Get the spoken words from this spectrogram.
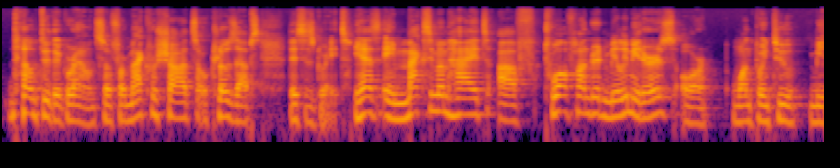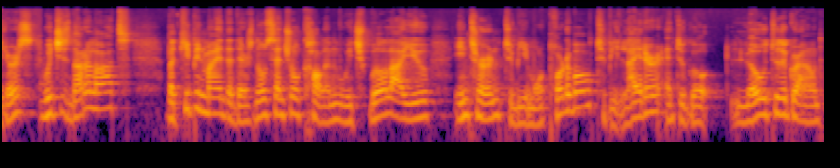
down to the ground. So for macro shots or close-ups, this is great. It has a maximum height of 1200 millimeters or 1.2 meters, which is not a lot, but keep in mind that there's no central column, which will allow you in turn to be more portable, to be lighter, and to go low to the ground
